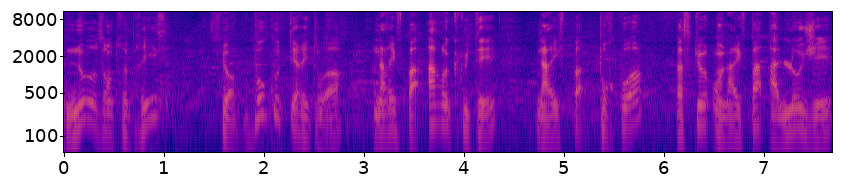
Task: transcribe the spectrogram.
nos entreprises, sur beaucoup de territoires, n'arrivent pas à recruter, n'arrivent pas. Pourquoi? Parce qu'on n'arrive pas à loger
